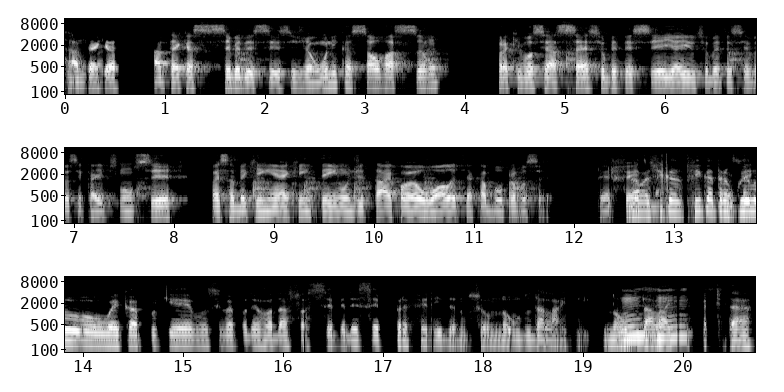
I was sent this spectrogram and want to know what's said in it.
Até que, a, até que a CBDC seja a única salvação para que você acesse o BTC e aí o seu BTC vai ser KYC, vai saber quem é, quem tem, onde está qual é o wallet e acabou para você. Perfeito. Não, mas fica, fica tranquilo, Wake Up, porque você vai poder rodar sua CBDC preferida no seu nodo da Lightning. Nodo Uhum. da Lightning vai te dar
